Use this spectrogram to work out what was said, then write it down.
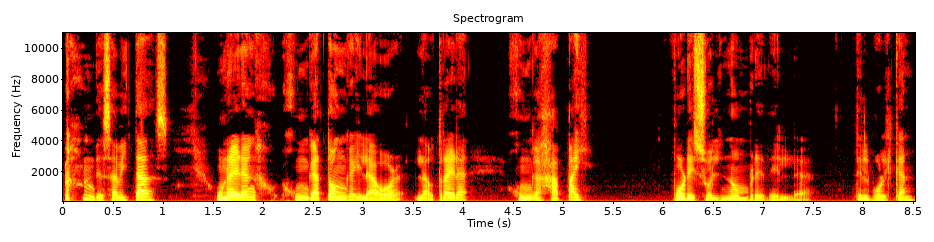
deshabitadas. Una era Jungatonga y la, otra era Jungajapay, por eso el nombre del, del volcán.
